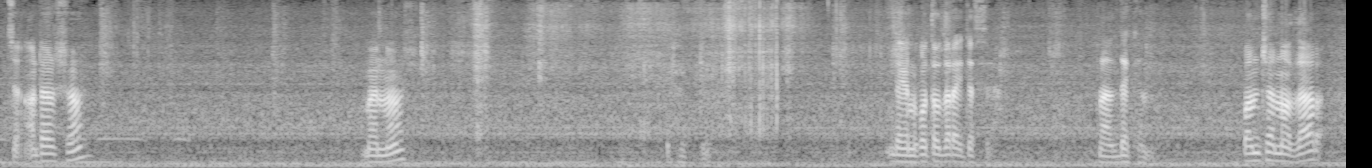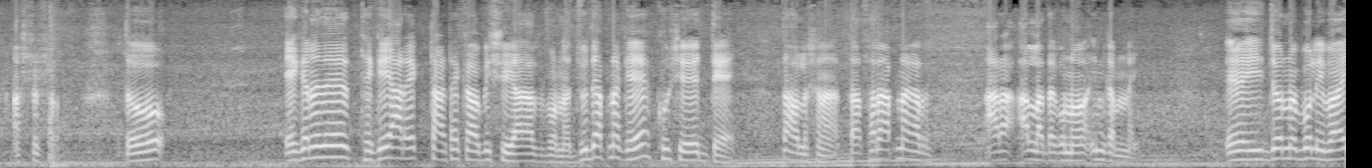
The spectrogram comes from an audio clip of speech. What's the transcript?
আচ্ছা আঠারোশো মানুষ দেখেন কত দাঁড়াইতেছে। আপনার দেখেন, পঞ্চান্ন হাজার আটশোশো। তো এখানে থেকে আর একটা টাকা বেশি আসব না। যদি আপনাকে খুশি দেয়, তাহলে শোনা, তাছাড়া আপনার আর আলাদা কোনো ইনকাম নাই। এই জন্য বলি ভাই,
